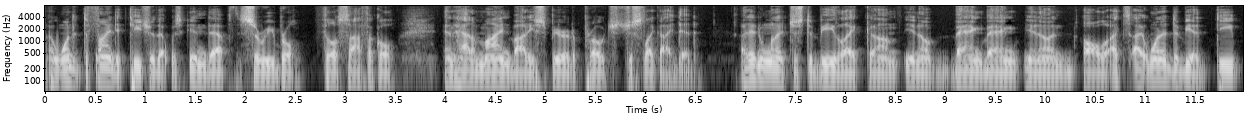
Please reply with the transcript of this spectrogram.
I wanted to find a teacher that was in depth, cerebral, philosophical, and had a mind, body, spirit approach, just like I did. I didn't want it just to be like, um, you know, bang, bang, you know, and all. I, I wanted to be a deep,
